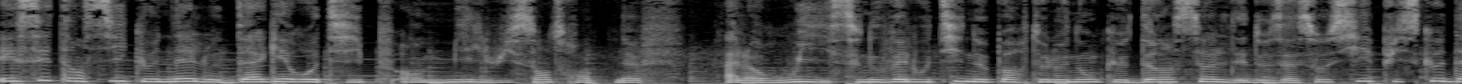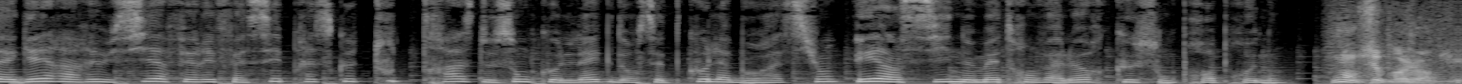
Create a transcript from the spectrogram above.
Et c'est ainsi que naît le daguerreotype en 1839. Alors oui, ce nouvel outil ne porte le nom que d'un seul des deux associés puisque Daguerre a réussi à faire effacer presque toute trace de son collègue dans cette collaboration et ainsi ne mettre en valeur que son propre nom. Non, c'est pas gentil.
